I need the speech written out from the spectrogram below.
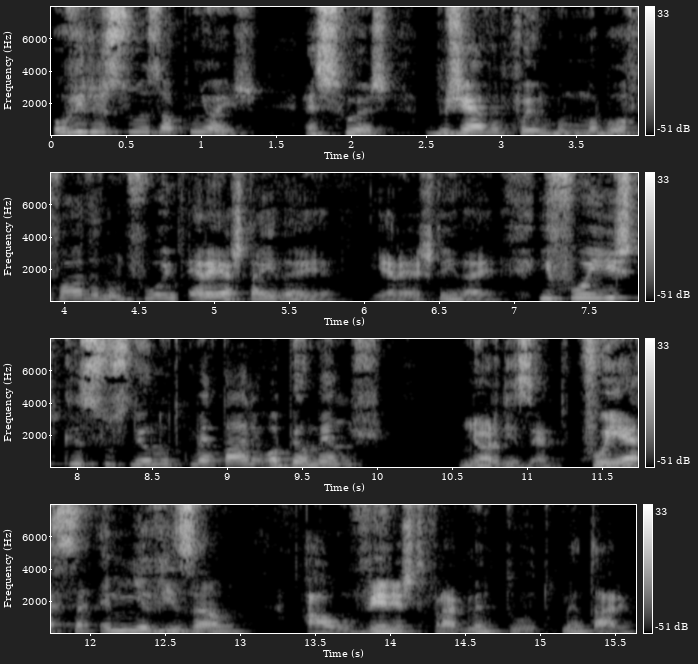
ouvir as suas opiniões. As suas, do género, foi uma boa foda, não foi? Era esta a ideia. E era esta a ideia. E foi isto que sucedeu no documentário, ou pelo menos, melhor dizendo, foi essa a minha visão ao ver este fragmento do documentário.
